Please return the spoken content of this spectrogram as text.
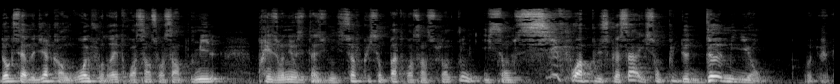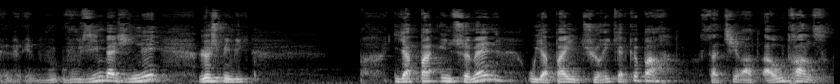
Donc ça veut dire qu'en gros il faudrait 360 000 prisonniers aux États-Unis. Sauf qu'ils ne sont pas 360 000, ils sont 6 fois plus que ça, ils sont plus de 2 millions. Vous, imaginez le schmilblick. Il n'y a pas une semaine où il n'y a pas une tuerie quelque part. Ça tire à outrance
